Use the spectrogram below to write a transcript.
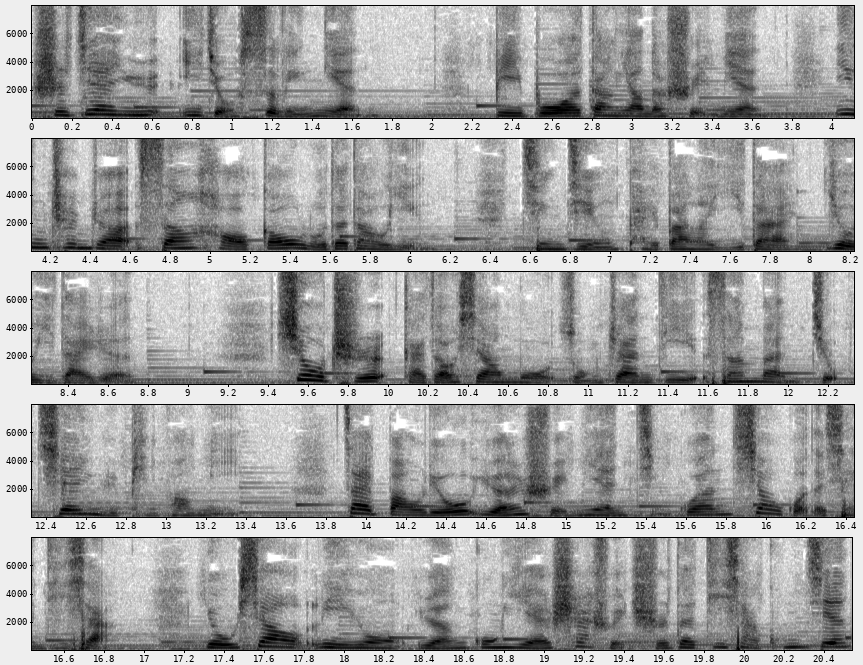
始建于1940年。碧波荡漾的水面映衬着三号高炉的倒影，静静陪伴了一代又一代人。秀池改造项目总占地三万九千余平方米。在保留原水面景观效果的前提下，有效利用原工业晒水池的地下空间，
